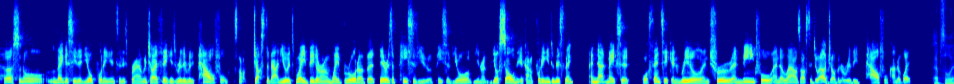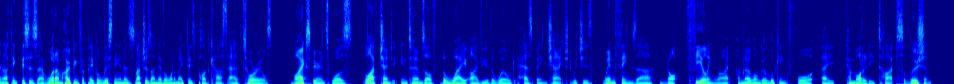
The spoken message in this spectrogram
personal legacy that you're putting into this brand, which I think is really, really powerful. It's not just about you; it's way bigger and way broader. But there is a piece of you, a piece of your, you know, your soul that you're kind of putting into this thing, and that makes it authentic and real and true and meaningful, and allows us to do our job in a really powerful kind of way. Absolutely. And I think this is uh, what I'm hoping for people listening. And as much as I never want to make these podcasts editorials, my experience was life changing in terms of the way I view the world has been changed, which is when things are not feeling right, I'm no longer looking for a commodity type solution.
